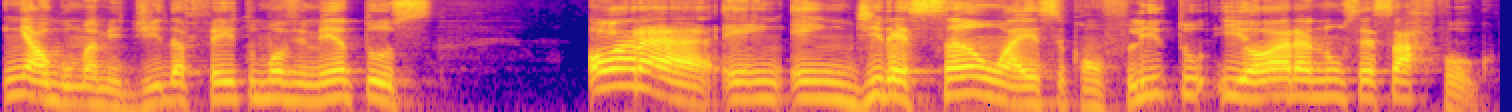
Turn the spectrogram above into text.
em alguma medida, feito movimentos, ora em, em direção a esse conflito e ora num cessar-fogo.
